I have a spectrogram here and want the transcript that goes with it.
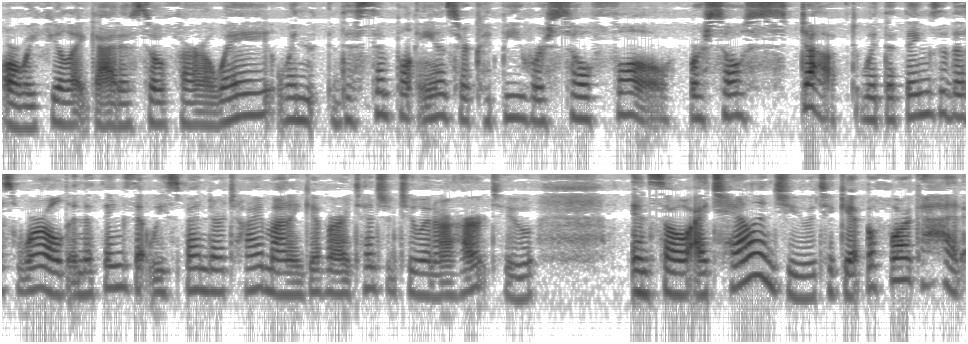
or we feel like God is so far away, when the simple answer could be we're so full, we're so stuffed with the things of this world and the things that we spend our time on and give our attention to and our heart to. And so I challenge you to get before God.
